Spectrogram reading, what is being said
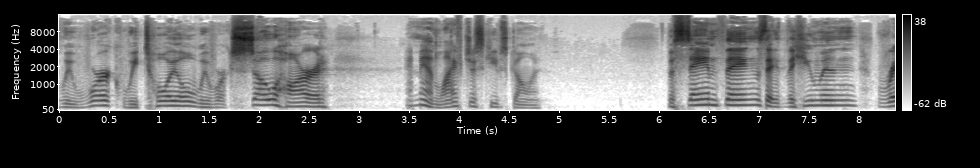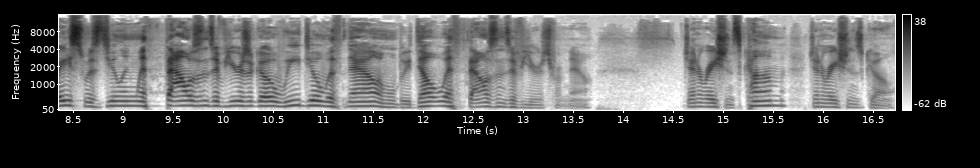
we work, we toil, we work so hard, and man, life just keeps going. The same things that the human race was dealing with thousands of years ago, we deal with now and will be dealt with thousands of years from now. Generations come, generations go.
